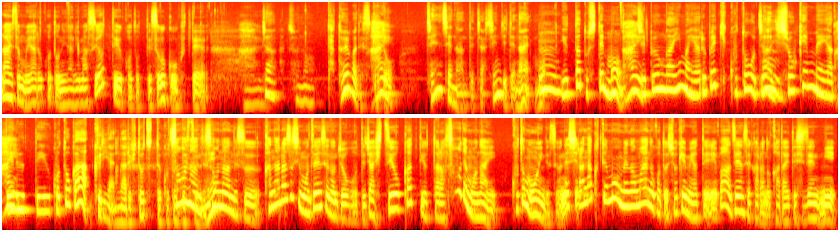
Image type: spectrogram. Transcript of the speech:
来世もやることになりますよっていうことってすごく多くて。はい、じゃあその例えばですけど、はい前世なんてじゃあ信じてない。もう言ったとしても、はい、自分が今やるべきことをじゃあ一生懸命やってるっていうことがクリアになる一つってことですよね。そうなんです。そうなんです。必ずしも前世の情報ってじゃあ必要かって言ったらそうでもないことも多いんですよね。知らなくても目の前のことを一生懸命やっていれば前世からの課題って自然に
